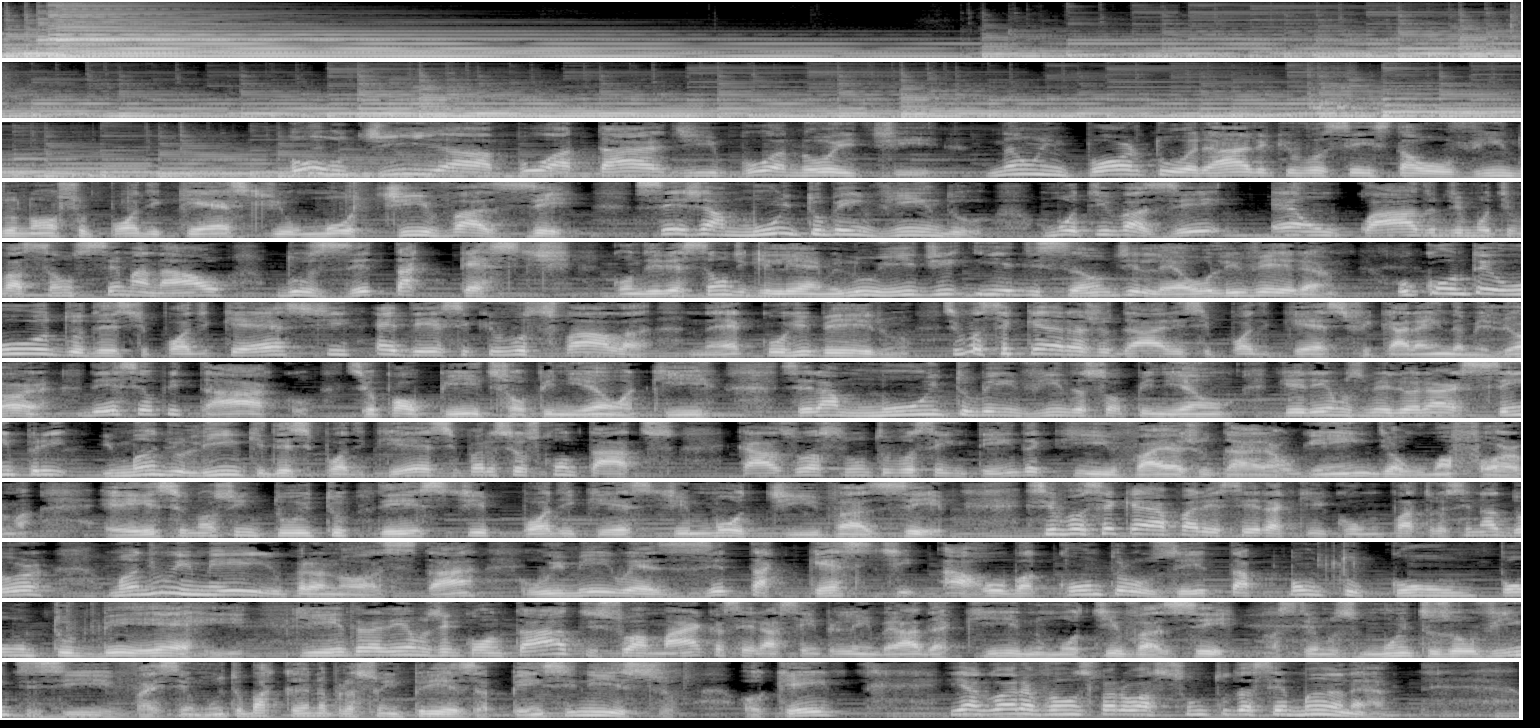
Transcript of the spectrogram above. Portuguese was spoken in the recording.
Bom dia, boa tarde, boa noite. Não importa o horário que você está ouvindo o nosso podcast, o Motiva Z. Seja muito bem-vindo. O Motiva Z é um quadro de motivação semanal do ZetaCast, com direção de Guilherme Luigi e edição de Léo Oliveira. O conteúdo deste podcast é desse que vos fala, Neco Ribeiro. Se você quer ajudar esse podcast a ficar ainda melhor, dê seu pitaco, seu palpite, sua opinião aqui. Será muito bem-vinda a sua opinião. Queremos melhorar sempre e mande o link desse podcast para seus contatos caso o assunto você entenda que vai ajudar alguém de alguma forma. É esse o nosso intuito deste podcast Motiva Z. Se você quer aparecer aqui como patrocinador, mande um e-mail para nós, tá? O e-mail é zetacast@controlzeta.com.br, que entraremos em contato e sua marca será sempre lembrada aqui no Motiva Z. Nós temos muitos ouvintes e vai ser muito bacana para sua empresa. Pense nisso isso, ok? E agora vamos para o assunto da semana.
